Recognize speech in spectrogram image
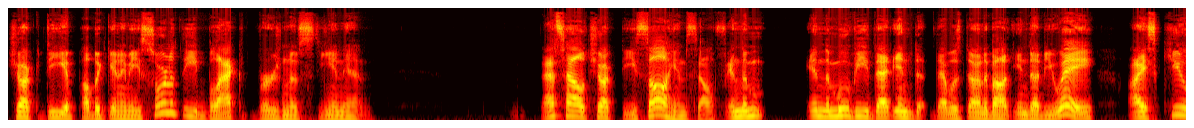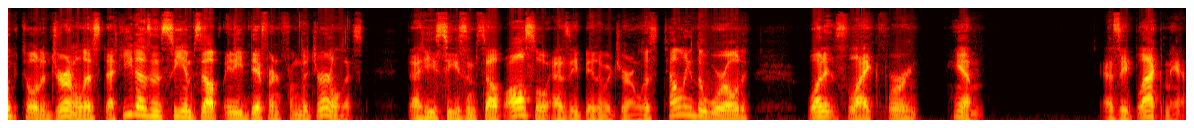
Chuck D of Public Enemy, sort of the black version of CNN. That's how Chuck D saw himself in the in the movie that in that was done about NWA. Ice Cube told a journalist that he doesn't see himself any different from the journalist that he sees himself also as a bit of a journalist, telling the world what it's like for him as a black man.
